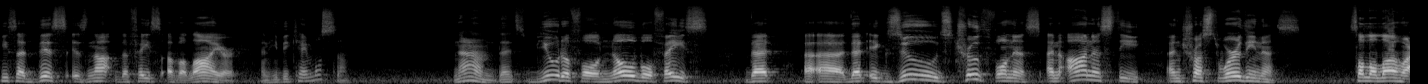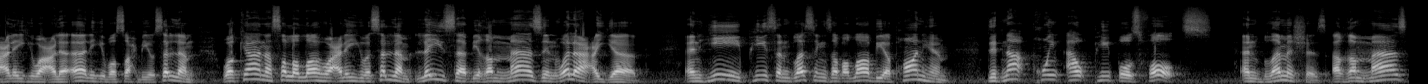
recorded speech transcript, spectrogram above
he said, This is not the face of a liar. And he became Muslim. Naam, that's beautiful, noble face that, uh, uh, that exudes truthfulness and honesty and trustworthiness. صلى الله عليه وعلى آله وصحبه وسلم وكان صلى الله عليه وسلم ليس بغماز ولا عياب and he peace and blessings of Allah be upon him did not point out people's faults and blemishes a ghammaz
